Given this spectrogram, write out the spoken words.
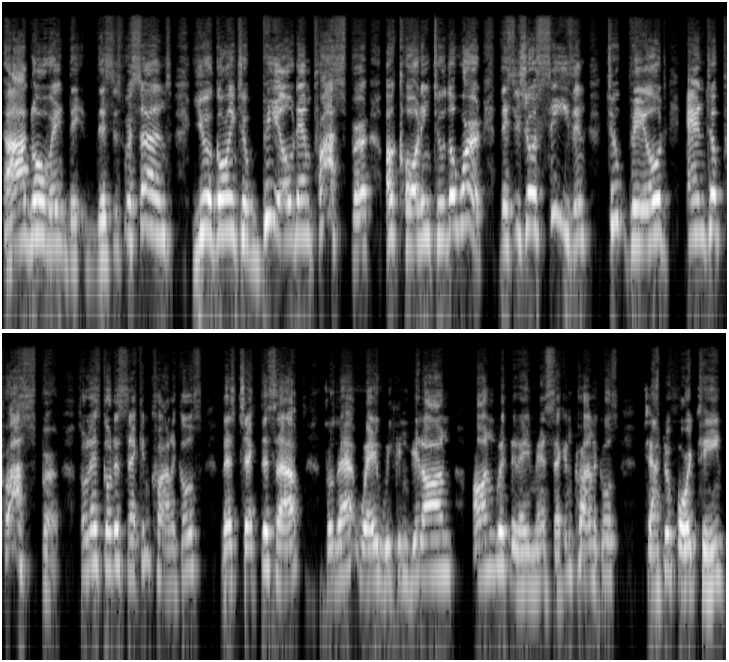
Ah, glory. This is for sons. You're going to build and prosper according to the word. This is your season to build and to prosper. So let's go to Second Chronicles. Let's check this out. So that way we can get on on with it. Amen. Second Chronicles chapter 14.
